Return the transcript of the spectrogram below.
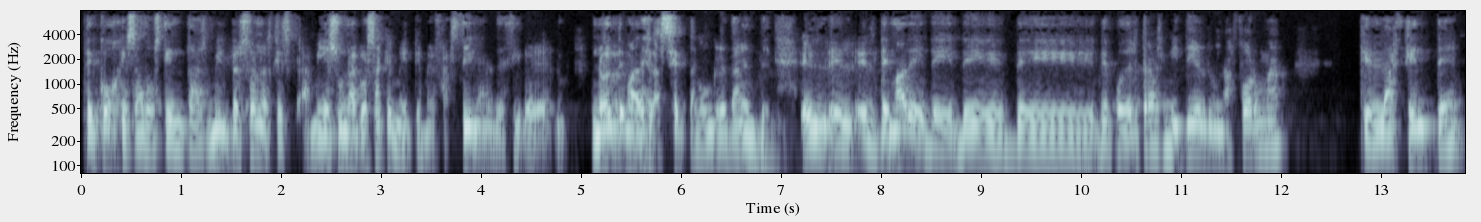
te coges a 200.000 personas, que es, a mí es una cosa que me, que me fascina. Es decir, eh, no el tema de la secta concretamente, el, el, tema de, de, de, poder transmitir de una forma que la gente,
